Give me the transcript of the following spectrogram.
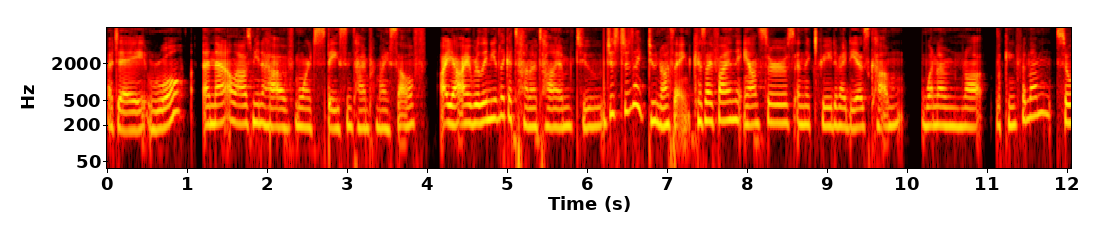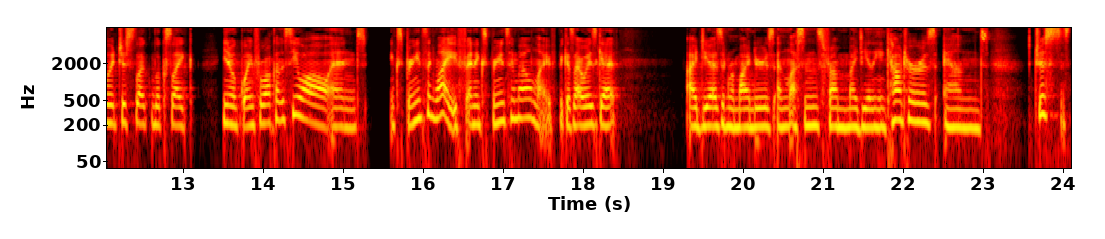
a day rule. And that allows me to have more space and time for myself. I, yeah, I really need like a ton of time to just to like do nothing because I find the answers and the creative ideas come when I'm not looking for them. So it just like looks like, you know, going for a walk on the seawall and experiencing life and experiencing my own life because I always get ideas and reminders and lessons from my daily encounters and just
